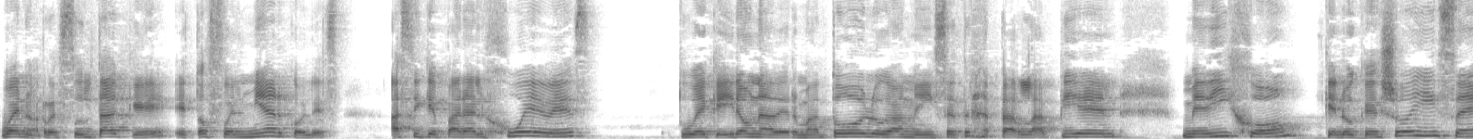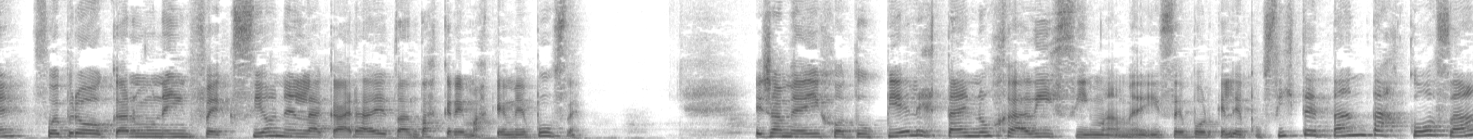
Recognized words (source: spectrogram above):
Bueno, resulta que esto fue el miércoles, así que para el jueves tuve que ir a una dermatóloga, me hice tratar la piel, me dijo que lo que yo hice fue provocarme una infección en la cara de tantas cremas que me puse. ella me dijo, tu piel está enojadísima, me dice, porque le pusiste tantas cosas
